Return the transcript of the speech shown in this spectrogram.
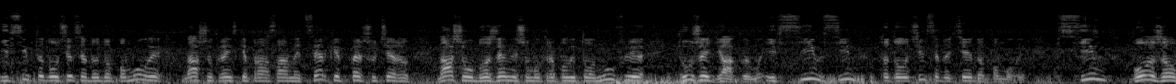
І всім, хто долучився до допомоги, нашої української православної церкви, в першу чергу, нашому блаженнішому митрополиту Онуфрію, дуже дякуємо. І всім, всім, хто долучився до цієї допомоги. Всім Божого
